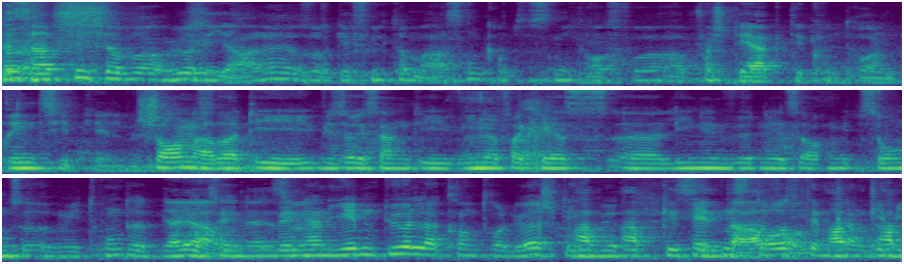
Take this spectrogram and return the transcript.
Es hat sich aber über die Jahre, also gefühltermaßen kommt es nicht auch vor, verstärkte Kontrollen, prinzipiell. Schon, aber die, wie soll ich sagen, die Wiener Verkehrslinien würden jetzt auch mit so und so, mit 100 Ja, ja, Prozent, also- wenn an jedem Türler Kontrolleur stehen Ab, würde, abgesehen hätten sie davon, trotzdem ab, ab,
